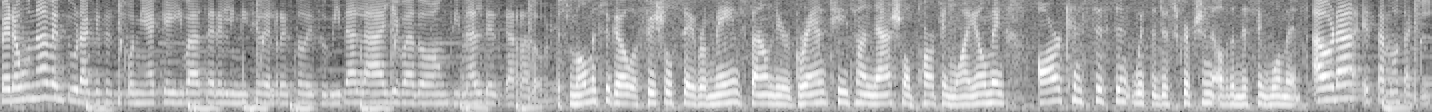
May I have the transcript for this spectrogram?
Pero una aventura que se suponía que iba a ser el inicio del resto de su vida la ha llevado a un final desgarrador. Just moments ago, officials say remains found near Grand Teton National Park in Wyoming are consistent with the description of the missing woman. Ahora estamos aquí,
